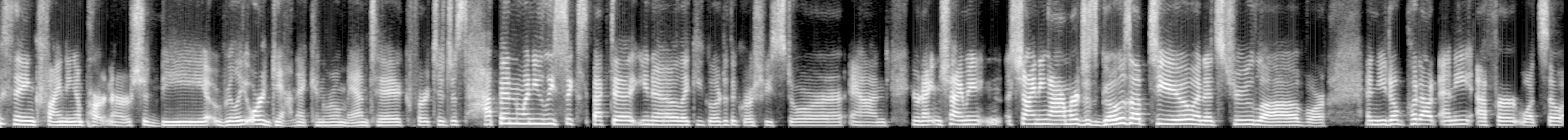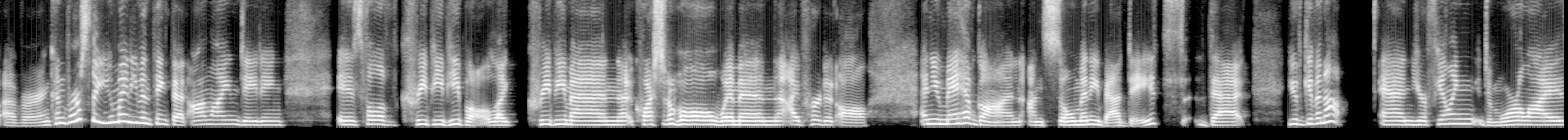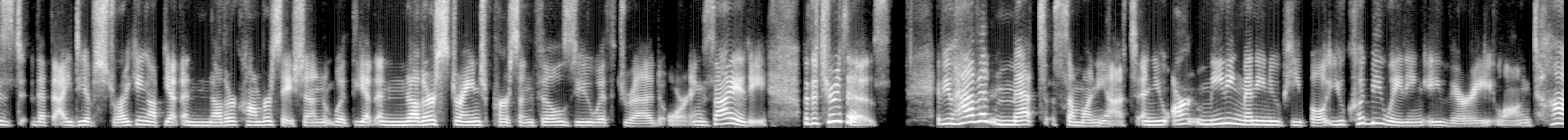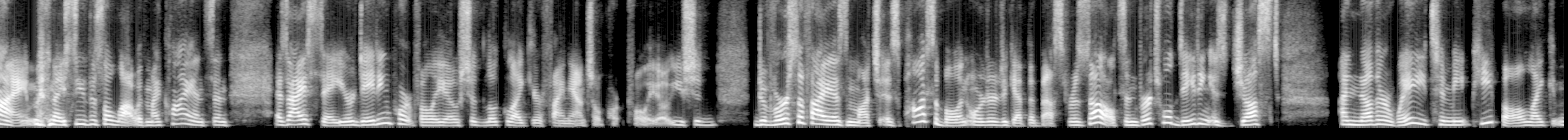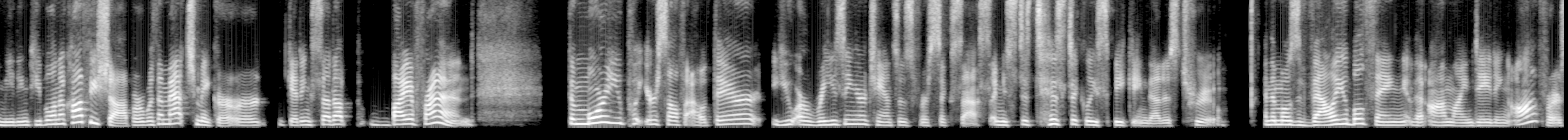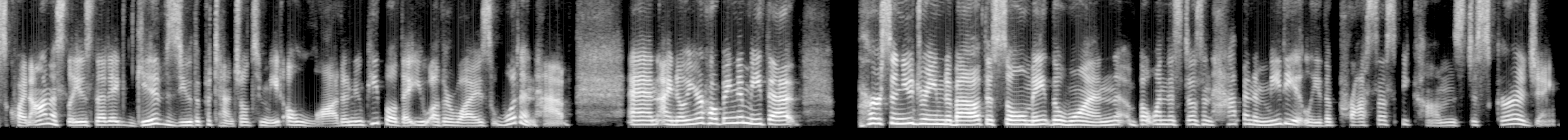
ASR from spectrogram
You think finding a partner should be really organic and romantic for it to just happen when you least expect it. You know, like you go to the grocery store and your knight in shining shining armor just goes up to you and it's true love, or and you don't put out any effort whatsoever. And conversely, you might even think that online dating is full of creepy people, like creepy men, questionable women. I've heard it all. And you may have gone on so many bad dates that you've given up and you're feeling demoralized that the idea of striking up yet another conversation with yet another strange person fills you with dread or anxiety. But the truth is, if you haven't met someone yet and you aren't meeting many new people, you could be waiting a very long time. And I see this a lot with my clients. And as I say, your dating portfolio should look like your financial portfolio. You should diversify as much as possible in order to get the best results. And virtual dating is just another way to meet people, like meeting people in a coffee shop or with a matchmaker or getting set up by a friend the more you put yourself out there, you are raising your chances for success. I mean, statistically speaking, that is true. And the most valuable thing that online dating offers, quite honestly, is that it gives you the potential to meet a lot of new people that you otherwise wouldn't have. And I know you're hoping to meet that person you dreamed about, the soulmate, the one. But when this doesn't happen immediately, the process becomes discouraging.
